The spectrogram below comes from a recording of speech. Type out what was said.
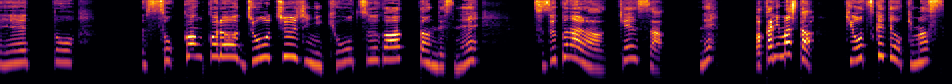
えー、っと速乾から常駐時に共通があったんですね。続くなら検査ね。わかりました。気をつけておきます。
